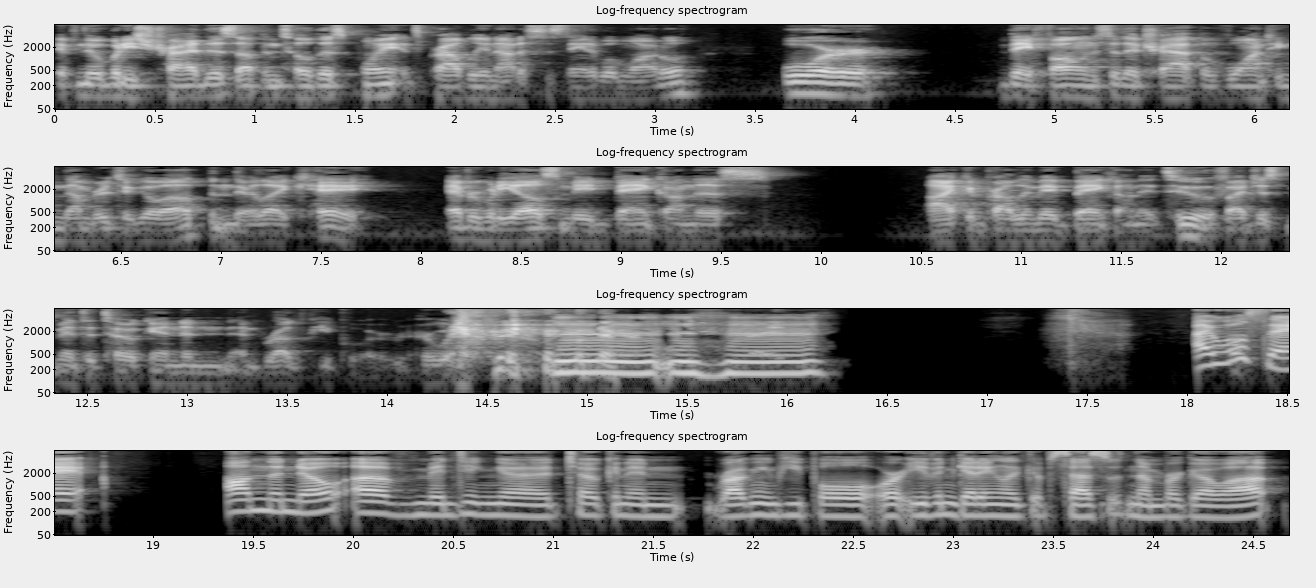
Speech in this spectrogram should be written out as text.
if nobody's tried this up until this point, it's probably not a sustainable model, or they fall into the trap of wanting number to go up and they're like hey everybody else made bank on this i could probably make bank on it too if i just mint a token and, and rug people or, or whatever, mm-hmm. right? i will say on the note of minting a token and rugging people or even getting like obsessed with number go up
